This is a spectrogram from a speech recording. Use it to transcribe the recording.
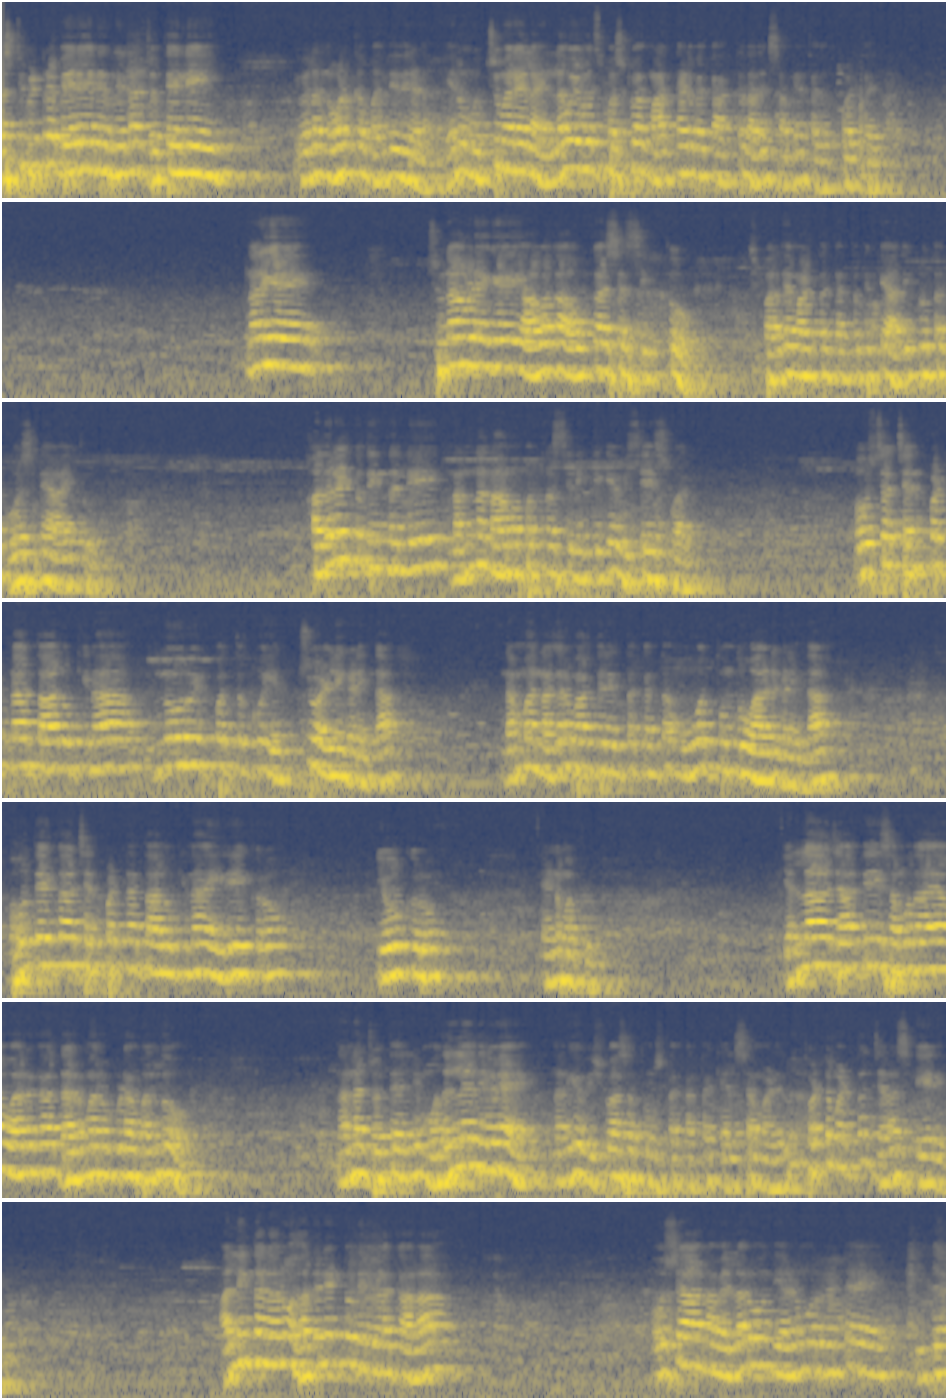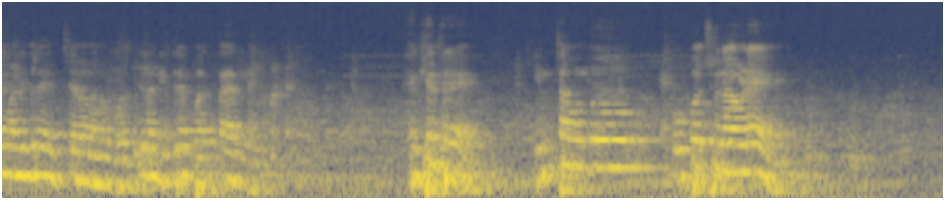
ಅಷ್ಟು ಬಿಟ್ರೆ ಬೇರೆ ಏನಿರ್ಲಿಲ್ಲ ಜೊತೆಯಲ್ಲಿ ಇವೆಲ್ಲ ನೋಡ್ಕ ಬಂದಿದ್ದೀರಣ ಏನು ಮುಚ್ಚು ಮರೆಯಲ್ಲ ಎಲ್ಲವೂ ಇವತ್ತು ಸ್ಪಷ್ಟವಾಗಿ ಮಾತನಾಡಬೇಕಾಗ್ತದೆ, ಅದಕ್ಕೆ ಸಮಯ ತೆಗೆದುಕೊಳ್ತಾ ಇದ್ದಾರೆ ನನಗೆ ಚುನಾವಣೆಗೆ ಯಾವಾಗ ಅವಕಾಶ ಸಿಕ್ತು, ಸ್ಪರ್ಧೆ ಮಾಡ್ತಕ್ಕಂಥದಕ್ಕೆ ಅಧಿಕೃತ ಘೋಷಣೆ ಆಯಿತು. ಹದಿನೆಂಟು ದಿನದಲ್ಲಿ ನನ್ನ ನಾಮಪತ್ರ ಸಲ್ಲಿಕೆಗೆ ವಿಶೇಷವಾಗಿ. ಬಹುಶಃ ಚನ್ನಪಟ್ಟಣ ತಾಲೂಕಿನ ಇನ್ನೂರು ಇಪ್ಪತ್ತಕ್ಕೂ ಹೆಚ್ಚು ಹಳ್ಳಿಗಳಿಂದ, ನಮ್ಮ ನಗರ ಭಾಗದಲ್ಲಿ ಇರ್ತಕ್ಕಂಥ ಮೂವತ್ತೊಂದು ವಾರ್ಡ್ಗಳಿಂದ ಬಹುತೇಕ ಚನ್ನಪಟ್ಟಣ ತಾಲೂಕಿನ ಹಿರಿಯಕರು, ಯುವಕರು ಹೆಣ್ಣುಮಕ್ಕಳು ಎಲ್ಲ ಜಾತಿ, ಸಮುದಾಯ, ವರ್ಗ, ಧರ್ಮರು ಕೂಡ ಬಂದು ನನ್ನ ಜೊತೆಯಲ್ಲಿ ಮೊದಲನೇ ದಿನವೇ ನನಗೆ ವಿಶ್ವಾಸ ತುಂಬಿಸ್ತಕ್ಕಂಥ ಕೆಲಸ ಮಾಡಿದ್ರು. ದೊಡ್ಡ ಮಟ್ಟದ ಜನ ಸೇರಿದ್ರು. ಅಲ್ಲಿಂದ ನಾನು ಹದಿನೆಂಟು ದಿನಗಳ ಕಾಲ ಬಹುಶಃ ನಾವೆಲ್ಲರೂ ಒಂದು ಎರಡು ಮೂರು ಗಂಟೆ ನಿದ್ರೆ ಮಾಡಿದ್ರೆ ಹೆಚ್ಚೇನೋ ನನಗೆ ಗೊತ್ತಿಲ್ಲ, ನಿದ್ರೆ ಬರ್ತಾ ಇರಲಿಲ್ಲ. ಯಾಕೆಂದ್ರೆ ಇಂಥ ಒಂದು ಉಪಚುನಾವಣೆ,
